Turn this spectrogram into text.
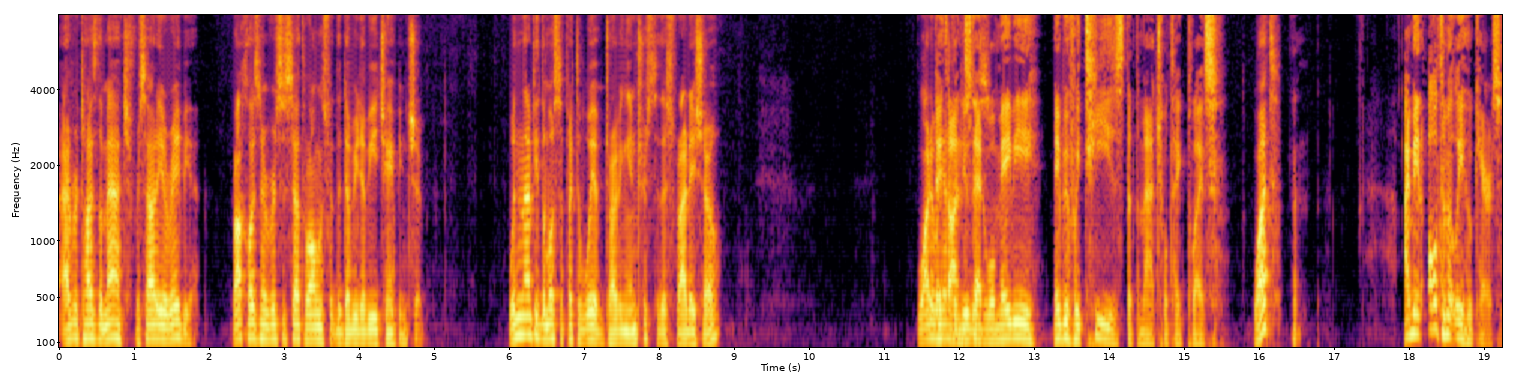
advertise the match for Saudi Arabia? Brock Lesnar versus Seth Rollins for the WWE Championship. Wouldn't that be the most effective way of driving interest to this Friday show? Why do we They have to do instead, this? well, maybe maybe if we tease that the match will take place. what? I mean, ultimately, who cares?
